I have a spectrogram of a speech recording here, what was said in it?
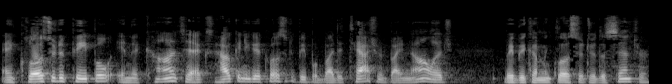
And closer to people in the context, how can you get closer to people? By detachment, by knowledge, by becoming closer to the center.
